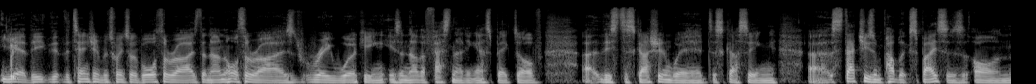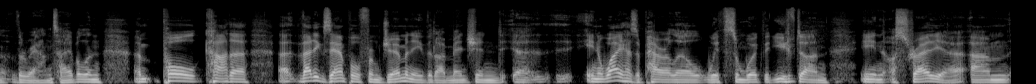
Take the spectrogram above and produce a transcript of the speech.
Yeah, the, the, the, tension between sort of authorised and unauthorised reworking is another fascinating aspect of uh, this discussion. We're discussing uh, statues and public spaces on the roundtable. And um, Paul Carter, uh, that example from Germany that I mentioned, uh, in a way has a parallel with some work that you've done in Australia. Um,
